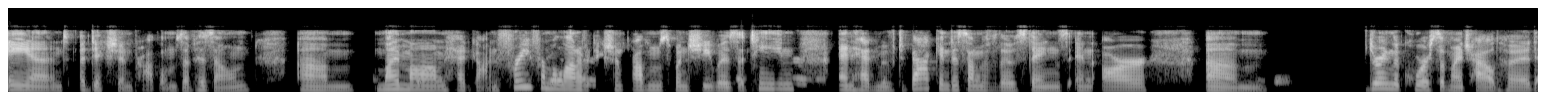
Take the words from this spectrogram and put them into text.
and addiction problems of his own. Um, my mom had gotten free from a lot of addiction problems when she was a teen and had moved back into some of those things in our um, during the course of my childhood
